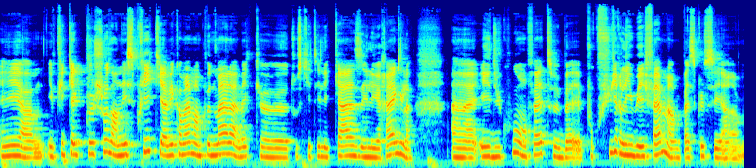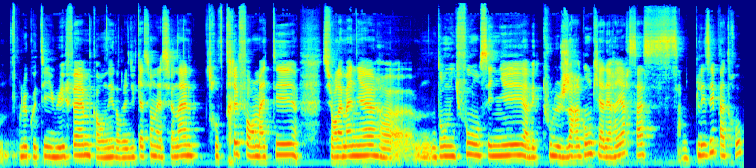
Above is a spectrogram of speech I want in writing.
et, euh, et puis quelque chose, un esprit qui avait quand même un peu de mal avec euh, tout ce qui était les cases et les règles. Euh, et du coup, en fait, bah, pour fuir les UFM, parce que c'est le côté UFM quand on est dans l'éducation nationale, je trouve très formaté sur la manière dont il faut enseigner avec tout le jargon qu'il y a derrière. Ça, ça me plaisait pas trop.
